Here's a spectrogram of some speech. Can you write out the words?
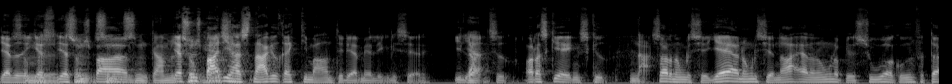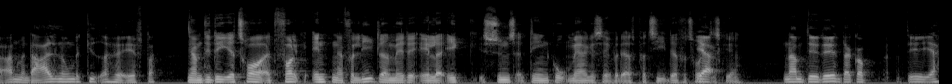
Jeg ved Som, ikke, jeg, øh, jeg som- synes bare, som- som gammel jeg synes bare, de har snakket rigtig meget om det der med at legalisere det i lang Ja. tid. Og der sker ikke en skid. Nej. Så er der nogen, der siger ja, og nogen, der siger nej, og der er nogen, der bliver sure og går uden for døren, men der er aldrig nogen, der gider at høre efter. Jamen det er det, jeg tror, at folk enten er for ligeglade med det, eller ikke synes, at det er en god mærkesag for deres parti. Derfor tror jeg, Ja. det sker. Nej, men det er det, der går... Det ja,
